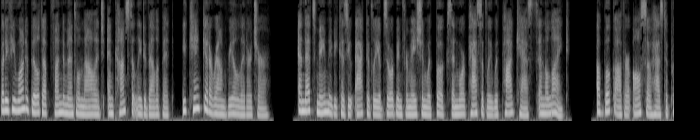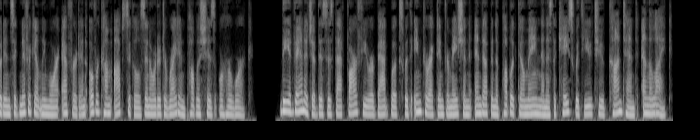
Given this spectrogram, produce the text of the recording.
But if you want to build up fundamental knowledge and constantly develop it, you can't get around real literature. And that's mainly because you actively absorb information with books and more passively with podcasts and the like. A book author also has to put in significantly more effort and overcome obstacles in order to write and publish his or her work. The advantage of this is that far fewer bad books with incorrect information end up in the public domain than is the case with YouTube content and the like.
